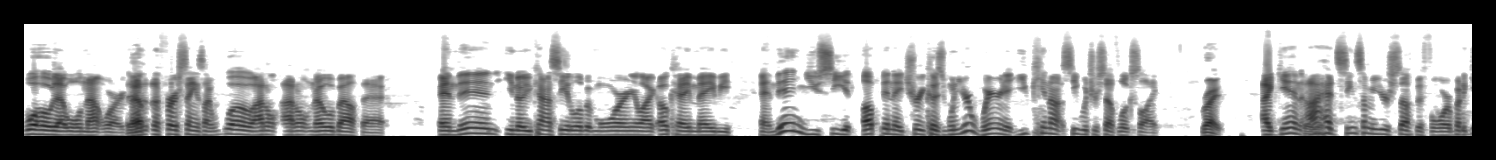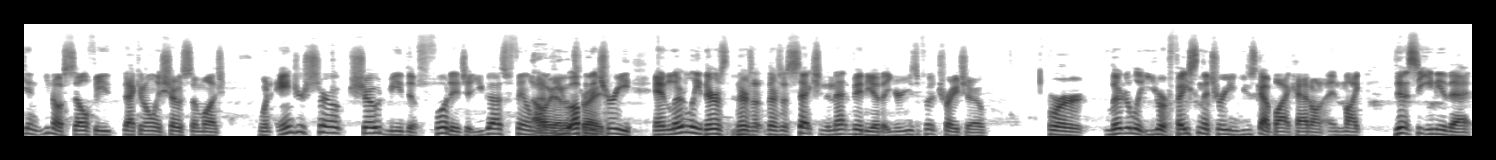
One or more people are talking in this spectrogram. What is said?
whoa, that will not work. Yep. The first thing is like, whoa, I don't, I don't know about that. And then you know you kind of see it a little bit more, and you're like, okay, maybe. And then you see it up in a tree because when you're wearing it, you cannot see what your stuff looks like. Right. Again, I had seen some of your stuff before, but again, you know, selfie that can only show so much. When Andrew show, showed me the footage that you guys filmed Oh, of yeah, you up in the tree, and literally there's mm. there's a there's a section in that video that you're using for the trade show where literally you are facing the tree and you just got black hat on, and like didn't see any of that.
